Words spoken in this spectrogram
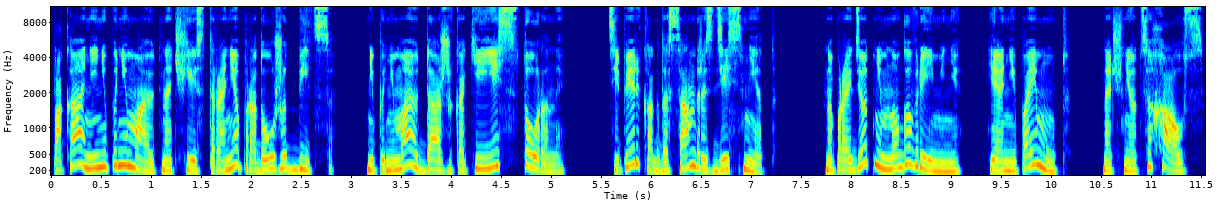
Пока они не понимают, на чьей стороне продолжат биться. Не понимают даже, какие есть стороны. Теперь, когда Сандры здесь нет. Но пройдет немного времени, и они поймут. Начнется хаос.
